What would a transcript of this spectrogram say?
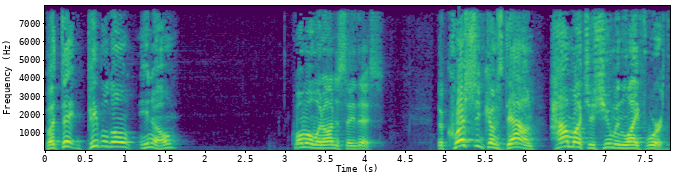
But they, people don't, you know. Cuomo went on to say this. The question comes down, how much is human life worth?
